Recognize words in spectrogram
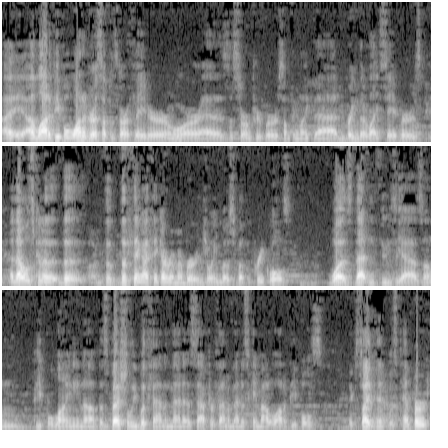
I, a lot of people want to dress up as Darth Vader or as a stormtrooper or something like that and bring their lightsabers. And that was kind of the, the the thing I think I remember enjoying most about the prequels was that enthusiasm, people lining up, especially with Phantom Menace. After Phantom Menace came out, a lot of people's excitement was tempered.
